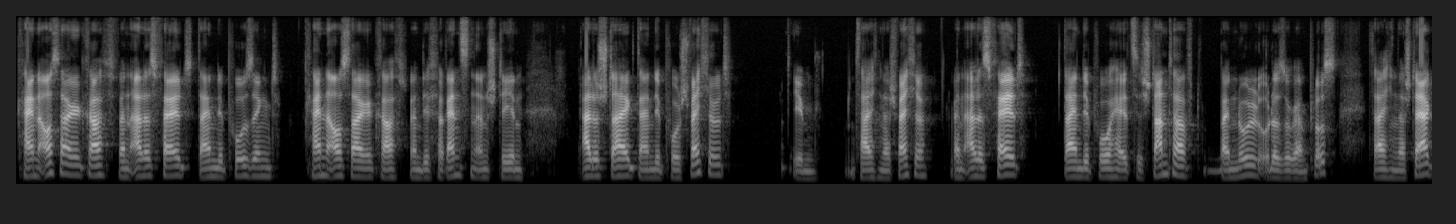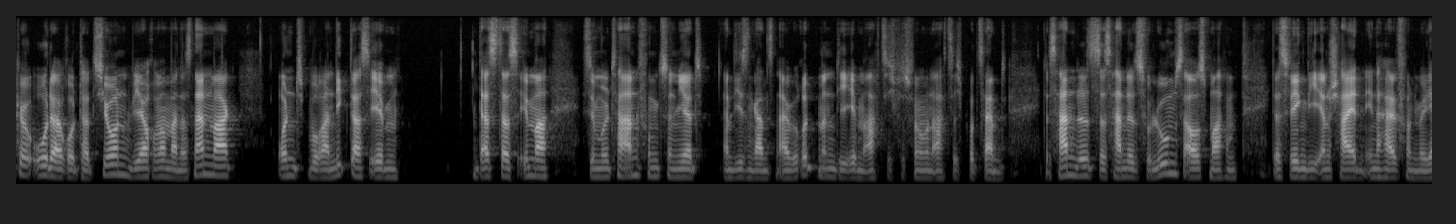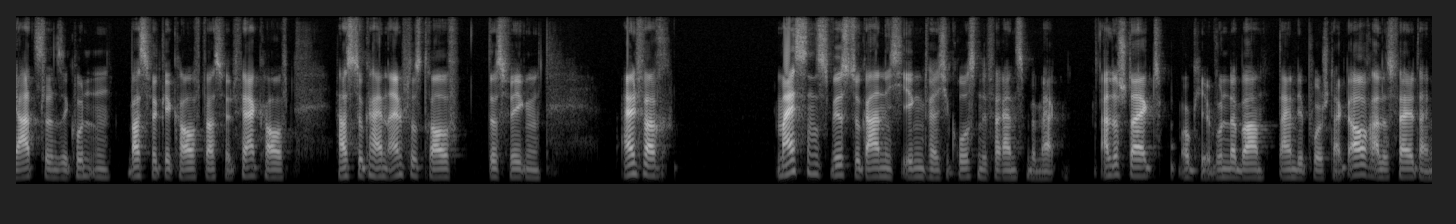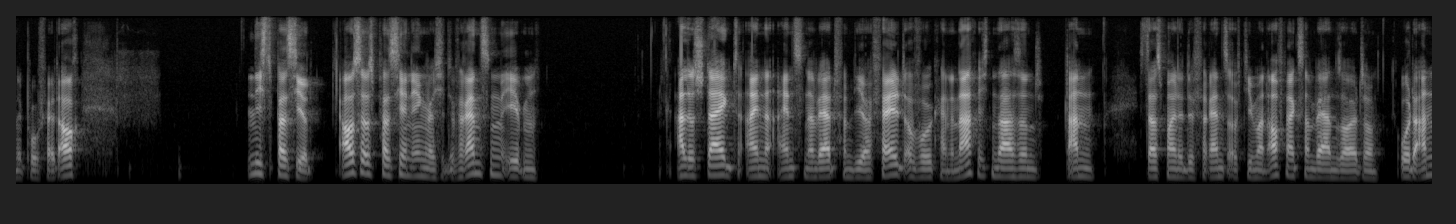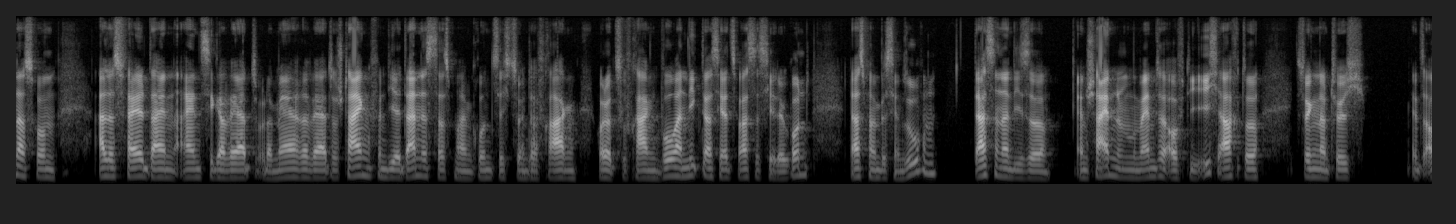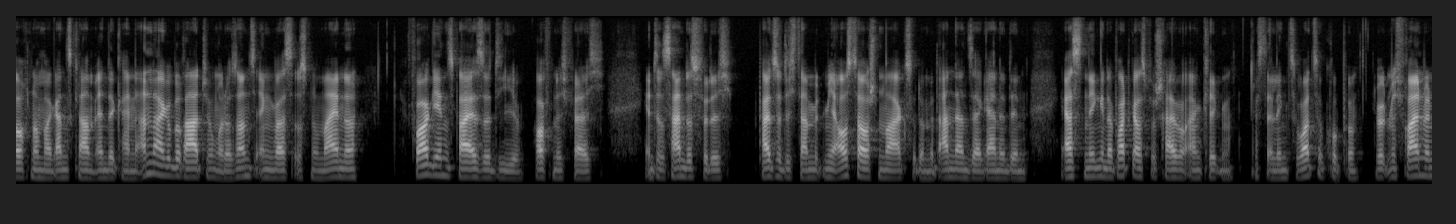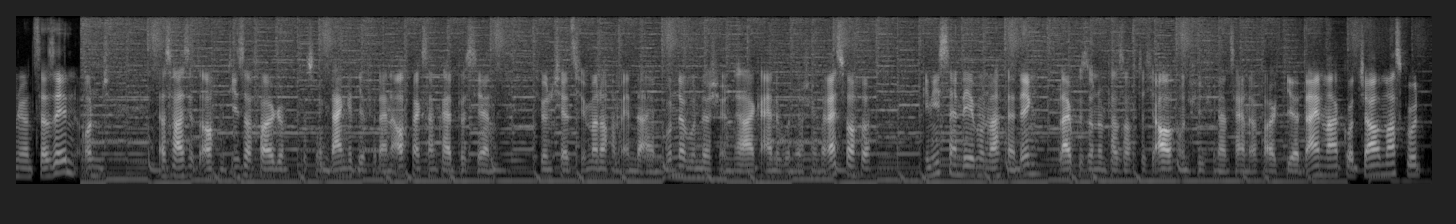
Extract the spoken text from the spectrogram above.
keine Aussagekraft. Wenn alles fällt, dein Depot sinkt, keine Aussagekraft. Wenn Differenzen entstehen, alles steigt, dein Depot schwächelt, eben ein Zeichen der Schwäche. Wenn alles fällt, dein Depot hält sich standhaft bei Null oder sogar im Plus, Zeichen der Stärke oder Rotation, wie auch immer man das nennen mag. Und woran liegt das eben? Dass das immer simultan funktioniert an diesen ganzen Algorithmen, die eben 80 bis 85 Prozent des Handels, des Handelsvolumens ausmachen. Deswegen die entscheiden innerhalb von Milliardstel Sekunden, was wird gekauft, was wird verkauft. Hast du keinen Einfluss drauf. Deswegen einfach, meistens wirst du gar nicht irgendwelche großen Differenzen bemerken. Alles steigt, okay, wunderbar. Dein Depot steigt auch, alles fällt, dein Depot fällt auch. Nichts passiert. Außer es passieren irgendwelche Differenzen, eben alles steigt, ein einzelner Wert von dir fällt, obwohl keine Nachrichten da sind, dann ist das mal eine Differenz, auf die man aufmerksam werden sollte. Oder andersrum, alles fällt, dein einziger Wert oder mehrere Werte steigen von dir, dann ist das mal ein Grund, sich zu hinterfragen oder zu fragen, woran liegt das jetzt, was ist hier der Grund? Lass mal ein bisschen suchen. Das sind dann diese entscheidenden Momente, auf die ich achte. Deswegen natürlich jetzt auch nochmal ganz klar am Ende keine Anlageberatung oder sonst irgendwas, ist nur meine Vorgehensweise, die hoffentlich vielleicht interessant ist für dich. Falls du dich dann mit mir austauschen magst oder mit anderen, sehr gerne den ersten Link in der Podcast-Beschreibung anklicken. Das ist der Link zur WhatsApp-Gruppe. Würde mich freuen, wenn wir uns da sehen. Und das war es jetzt auch mit dieser Folge. Deswegen danke dir für deine Aufmerksamkeit bisher. Ich wünsche jetzt wie immer noch am Ende einen wunderschönen Tag, eine wunderschöne Restwoche. Genieß dein Leben und mach dein Ding. Bleib gesund und pass auf dich auf und viel finanziellen Erfolg dir. Dein Marco. Ciao, mach's gut.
